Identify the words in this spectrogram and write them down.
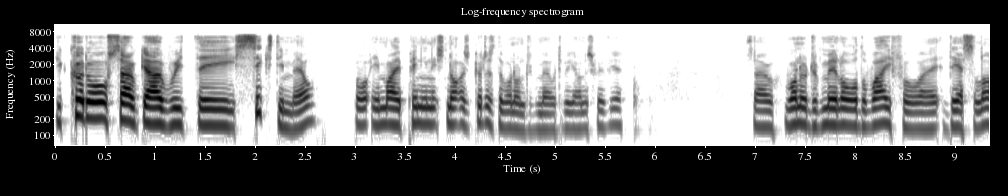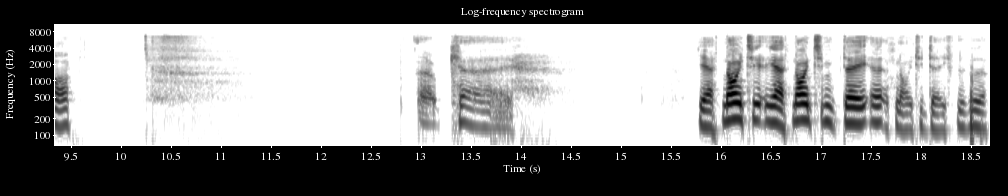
You could also go with the 60mm, but in my opinion it's not as good as the 100mm to be honest with you. So 100mm all the way for a DSLR. Okay. Yeah, 90. Yeah, 90D. Uh, 90D.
